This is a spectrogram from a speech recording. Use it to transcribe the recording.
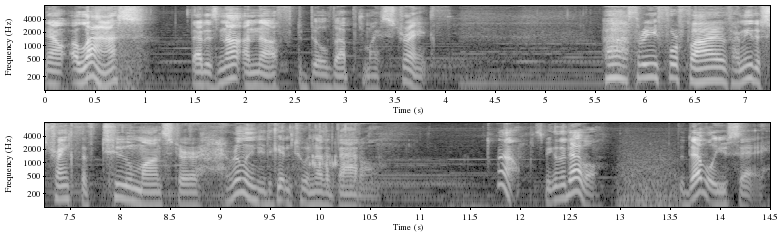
Now, alas, that is not enough to build up my strength. Ah, three, four, five. I need a strength of two monster. I really need to get into another battle. Well, speak of the devil. The devil, you say.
